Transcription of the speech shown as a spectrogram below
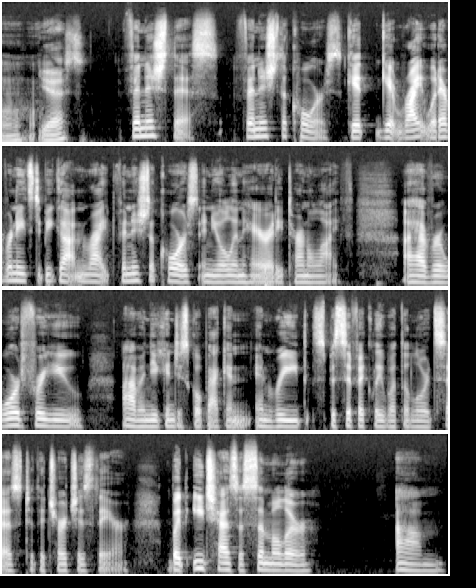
Mm-hmm. Yes. Finish this. Finish the course. Get get right whatever needs to be gotten right. Finish the course and you'll inherit eternal life. I have reward for you. Um, and you can just go back and, and read specifically what the Lord says to the churches there. But each has a similar um,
